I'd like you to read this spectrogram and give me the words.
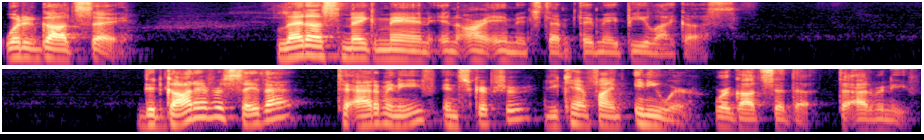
What did God say? Let us make man in our image that they may be like us. Did God ever say that to Adam and Eve in scripture? You can't find anywhere where God said that to Adam and Eve.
